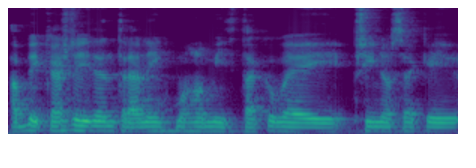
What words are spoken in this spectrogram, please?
aby každý ten trénink mohl mít takový přínos, jaký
